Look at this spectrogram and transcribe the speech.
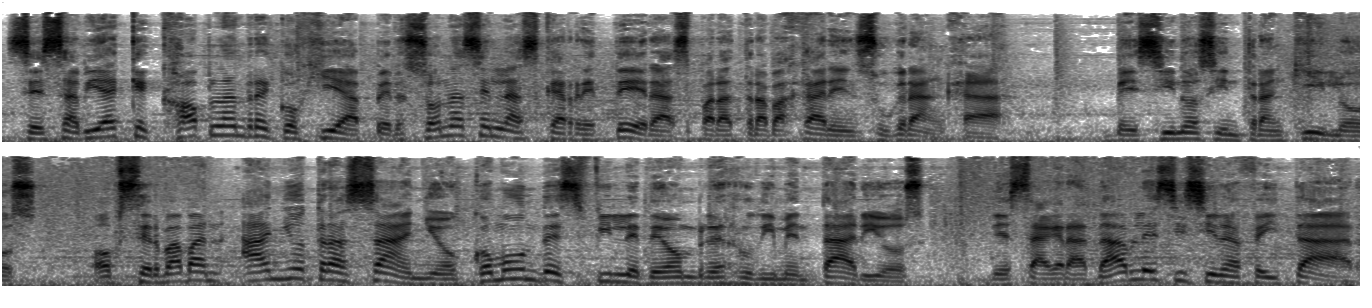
se sabía que Copland recogía personas en las carreteras para trabajar en su granja. Vecinos intranquilos observaban año tras año como un desfile de hombres rudimentarios, desagradables y sin afeitar,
